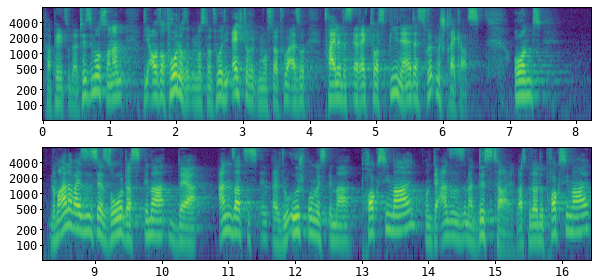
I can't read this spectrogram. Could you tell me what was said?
Trapez oder Latissimus, sondern die autochtone Rückenmuskulatur, die echte Rückenmuskulatur, also Teile des Erector spinae, des Rückenstreckers. Und normalerweise ist es ja so, dass immer der Ansatz, ist, also der Ursprung ist immer proximal und der Ansatz ist immer distal. Was bedeutet proximal?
